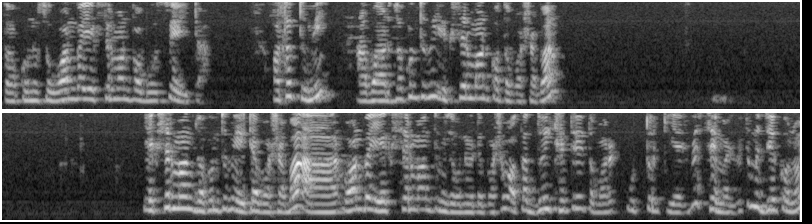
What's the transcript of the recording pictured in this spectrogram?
তখন হচ্ছে ওয়ান বাই এক্সের মান পাবো হচ্ছে এইটা। অর্থাৎ তুমি আবার যখন তুমি এক্সের মান কত বসাবা? এক্সের মান যখন তুমি এটা বসাবা আর ওয়ান বাই এক্সের মান তুমি যখন এটা বসাবো, অর্থাৎ দুই ক্ষেত্রে তোমার উত্তর কি আসবে? সেম আসবে। তুমি যে কোনো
